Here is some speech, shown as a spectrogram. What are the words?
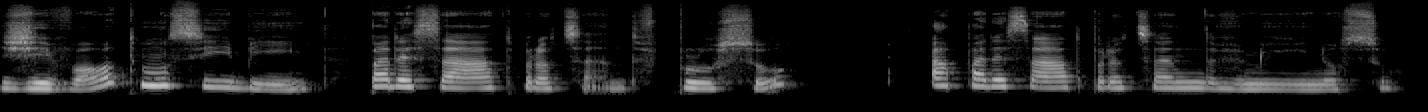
Život musí být 50% v plusu a 50% v mínusu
